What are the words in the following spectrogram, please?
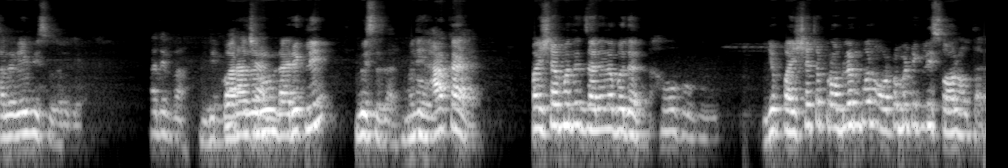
सॅलरी वीस हजार म्हणजे बारा हजारहून डायरेक्टली वीस हजार. म्हणजे हो. काय? पैशामध्येच झालेला बदल. हो हो हो. म्हणजे पैशाचे प्रॉब्लेम पण ऑटोमॅटिकली सॉल्व्ह होतात.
